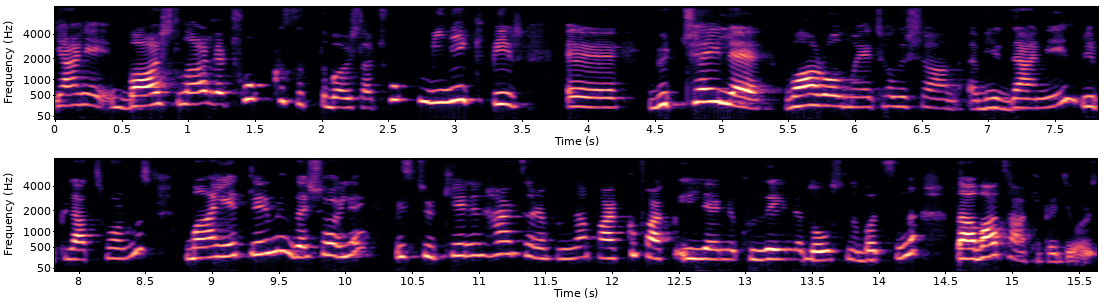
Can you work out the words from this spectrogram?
yani bağışlarla çok kısıtlı bağışlar, çok minik bir e, bütçeyle var olmaya çalışan bir derneğiz, bir platformumuz. Maliyetlerimiz de şöyle, biz Türkiye'nin her tarafından farklı farklı illerinde, kuzeyinde, doğusunda, batısında dava takip ediyoruz.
